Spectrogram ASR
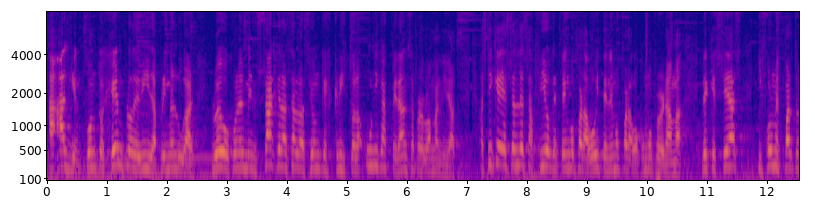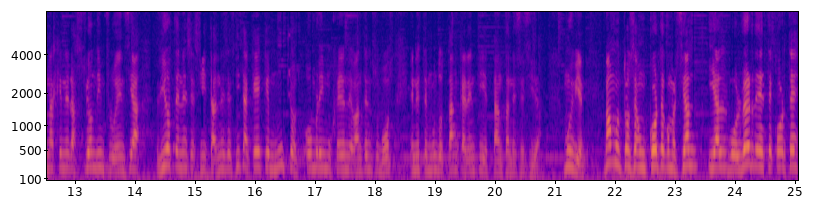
a alguien con tu ejemplo de vida, en primer lugar. Luego con el mensaje de la salvación que es Cristo, la única esperanza para la humanidad. Así que ese es el desafío que tengo para vos y tenemos para vos como programa, de que seas y formes parte de una generación de influencia. Dios te necesita, necesita que, que muchos hombres y mujeres levanten su voz en este mundo tan carente y de tanta necesidad. Muy bien, vamos entonces a un corte comercial y al volver de este corte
